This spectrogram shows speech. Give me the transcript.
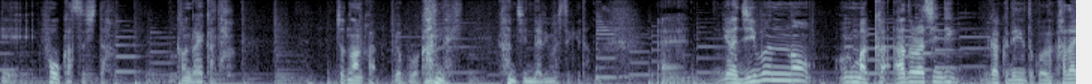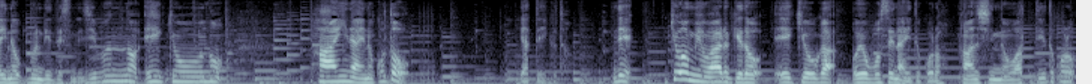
えフォーカスした考え方ちょっとなんかよくわかんない感じになりましたけど、えー、いや自分の、まあ、アドラー心理学でいうところの課題の分離ですね。自分の影響の範囲内のことをやっていくと。で興味はあるけど影響が及ぼせないところ関心の輪っていうところ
